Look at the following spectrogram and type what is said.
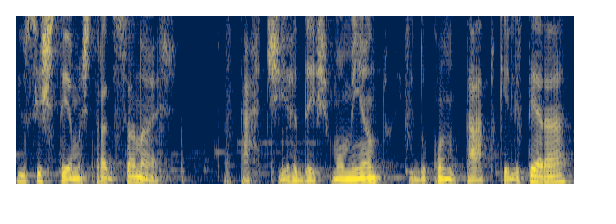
e os sistemas tradicionais. A partir deste momento e do contato que ele terá,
